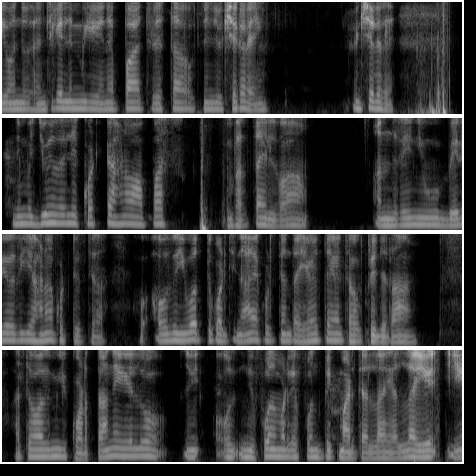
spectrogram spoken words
ಈ ಒಂದು ಸಂಚಿಕೆ ನಿಮಗೆ ಏನಪ್ಪ ತಿಳಿಸ್ತಾ ಹೋಗ್ತೀನಿ ವೀಕ್ಷಕರೇ. ವೀಕ್ಷಕರೇ, ನಿಮ್ಮ ಜೀವನದಲ್ಲಿ ಕೊಟ್ಟ ಹಣ ವಾಪಸ್ ಬರ್ತಾ ಇಲ್ವಾ? ಅಂದರೆ ನೀವು ಬೇರೆಯವರಿಗೆ ಹಣ ಕೊಟ್ಟಿರ್ತೀರ? ಅವರು ಇವತ್ತು ಕೊಡ್ತೀನಿ, ನಾಳೆ ಕೊಡ್ತೀನಿ ಅಂತ ಹೇಳ್ತಾ ಹೇಳ್ತಾ ಹೋಗ್ತಿದ್ದೀರಾ? ಅಥವಾ ನಿಮಗೆ ಕೊಡ್ತಾನೆ ಇಲ್ಲೋ ಅವ್ರು ನೀವು ಫೋನ್ ಮಾಡಿದ್ರೆ ಫೋನ್ ಪಿಕ್ ಮಾಡ್ತಾಯಿಲ್ಲ ಎಲ್ಲ ಏ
